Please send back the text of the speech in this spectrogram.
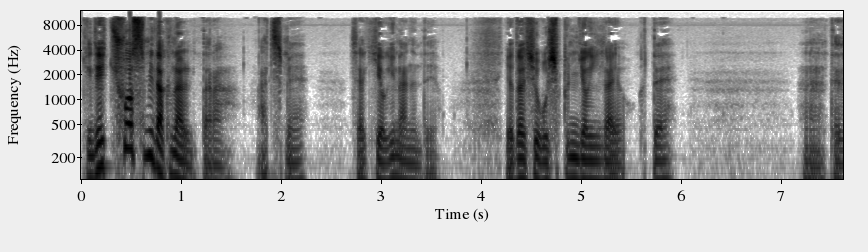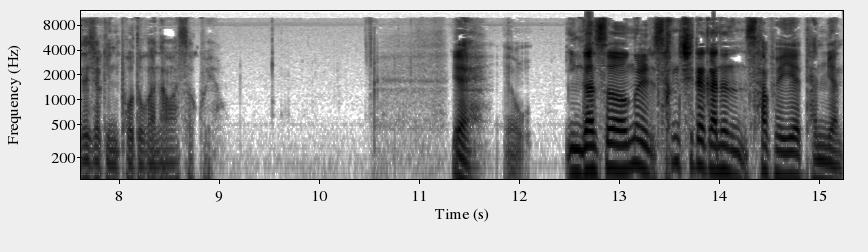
굉장히 추웠습니다, 그날따라. 아침에. 제가 기억이 나는데요. 8시 50분경인가요? 그때, 아, 대대적인 보도가 나왔었고요. 예, 인간성을 상실해가는 사회의 단면.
